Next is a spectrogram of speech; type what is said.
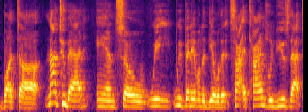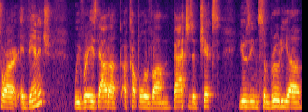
but uh, not too bad. And so we we've been able to deal with it. At, at times we've used that to our advantage. We've raised out a, a couple of um, batches of chicks using some broody uh,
